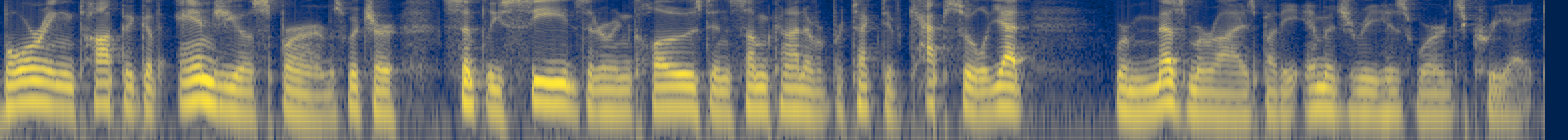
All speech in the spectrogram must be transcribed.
boring topic of angiosperms, which are simply seeds that are enclosed in some kind of a protective capsule, yet we're mesmerized by the imagery his words create.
